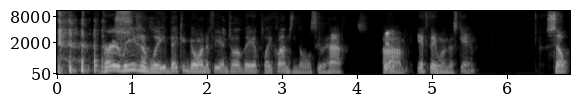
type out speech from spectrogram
very reasonably, they could go undefeated until they play Clemson. Then we'll see what happens yeah. um, if they win this game. So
